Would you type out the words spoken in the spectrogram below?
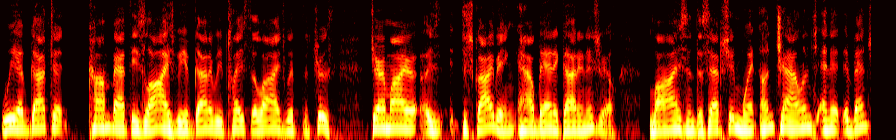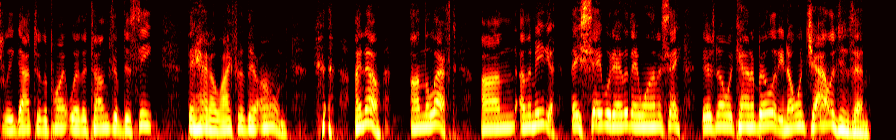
We have got to combat these lies. We have got to replace the lies with the truth. Jeremiah is describing how bad it got in Israel. Lies and deception went unchallenged, and it eventually got to the point where the tongues of deceit they had a life of their own. I know on the left, on on the media, they say whatever they want to say. There's no accountability. No one challenges them.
